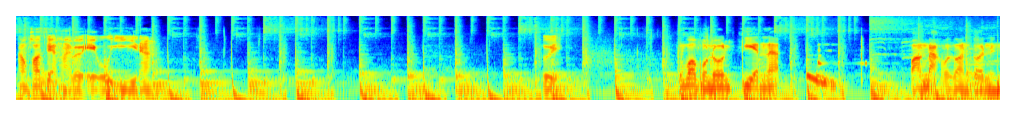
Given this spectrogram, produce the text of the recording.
ทำความเสียหายแบบ AOE นะ เฮ้ย ผมว่าผมโดนเกียนแล้ววางดักไว้ก่อนตัวหนึ่ง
